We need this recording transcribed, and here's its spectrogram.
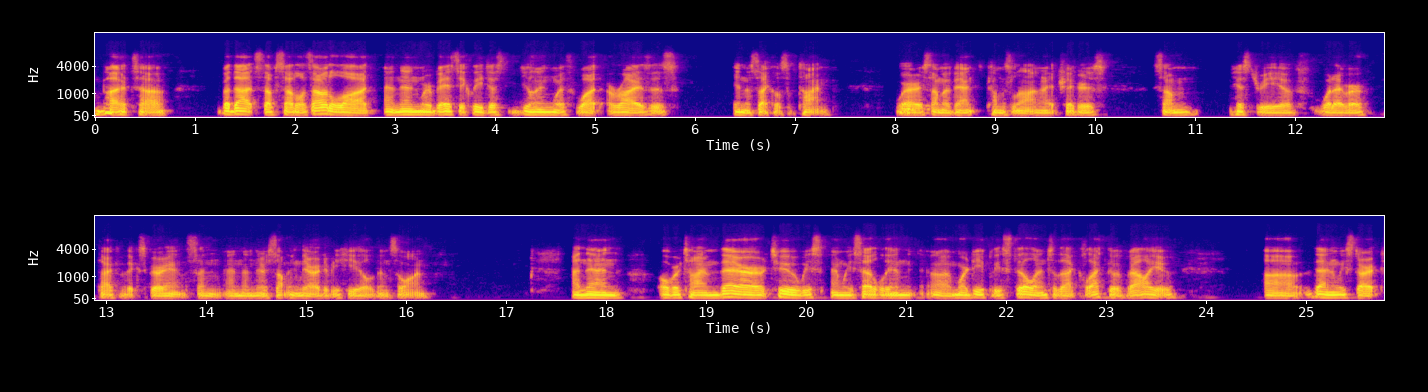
but uh, but that stuff settles out a lot and then we're basically just dealing with what arises in the cycles of time where mm-hmm. some event comes along and it triggers some history of whatever type of experience and, and then there's something there to be healed and so on. And then over time there too we and we settle in uh, more deeply still into that collective value uh, then we start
